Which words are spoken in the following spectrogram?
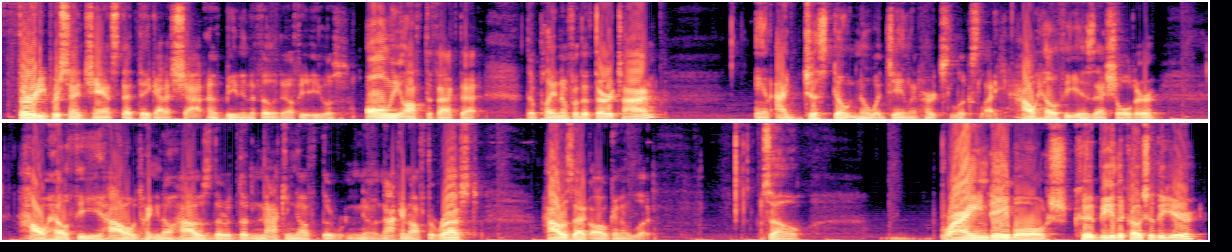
30% chance that they got a shot of beating the Philadelphia Eagles. Only off the fact that they're playing them for the third time and I just don't know what Jalen Hurts looks like. How healthy is that shoulder? How healthy? How you know? How's the the knocking off the you know knocking off the rust? How is that all going to look? So Brian Daboll could be the coach of the year.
